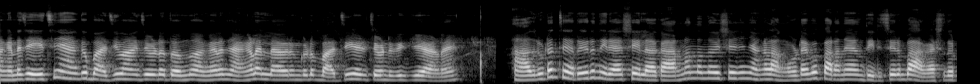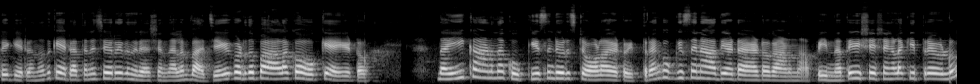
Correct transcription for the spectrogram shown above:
അങ്ങനെ ചേച്ചി ഞങ്ങൾക്ക് ബജി വാങ്ങിച്ചുകൊണ്ട് തന്നു. അങ്ങനെ ഞങ്ങളെല്ലാവരും കൂടെ ബജി കഴിച്ചുകൊണ്ടിരിക്കുകയാണ് അതിലൂടെ ചെറിയൊരു നിരാശയില്ല. കാരണം എന്താണെന്ന് വെച്ച് കഴിഞ്ഞാൽ ഞങ്ങൾ അങ്ങോട്ടേക്ക് പറഞ്ഞായിരുന്നു തിരിച്ചു വരുമ്പോൾ ആകാശത്തോട്ടേ കയറ്റുന്നത് കയറ്റാത്തതിന് ചെറിയൊരു നിരാശ. എന്നാലും ബജിയൊക്കെ കൊടുത്തപ്പോൾ ആളൊക്കെ ഓക്കെ ആയി കേട്ടോ. ഈ കാണുന്ന കുക്കീസിന്റെ ഒരു സ്റ്റോളാണ് കേട്ടോ. ഇത്രയും കുക്കീസ് തന്നെ ആദ്യമായിട്ടാണ് കേട്ടോ കാണുന്നത്. അപ്പോൾ ഇന്നത്തെ വിശേഷങ്ങളൊക്കെ ഇത്രയേ ഉള്ളൂ.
